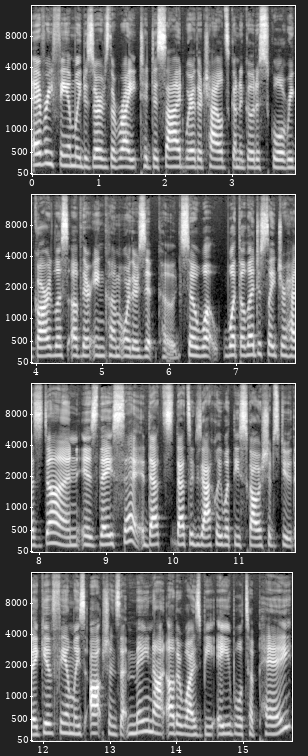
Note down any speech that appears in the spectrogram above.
every family deserves the right to decide where their child's going to go to school regardless of their income or their zip code. So what what the legislature has done is they say that's that's exactly what these scholarships do. They give families options that may not otherwise be able to pay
